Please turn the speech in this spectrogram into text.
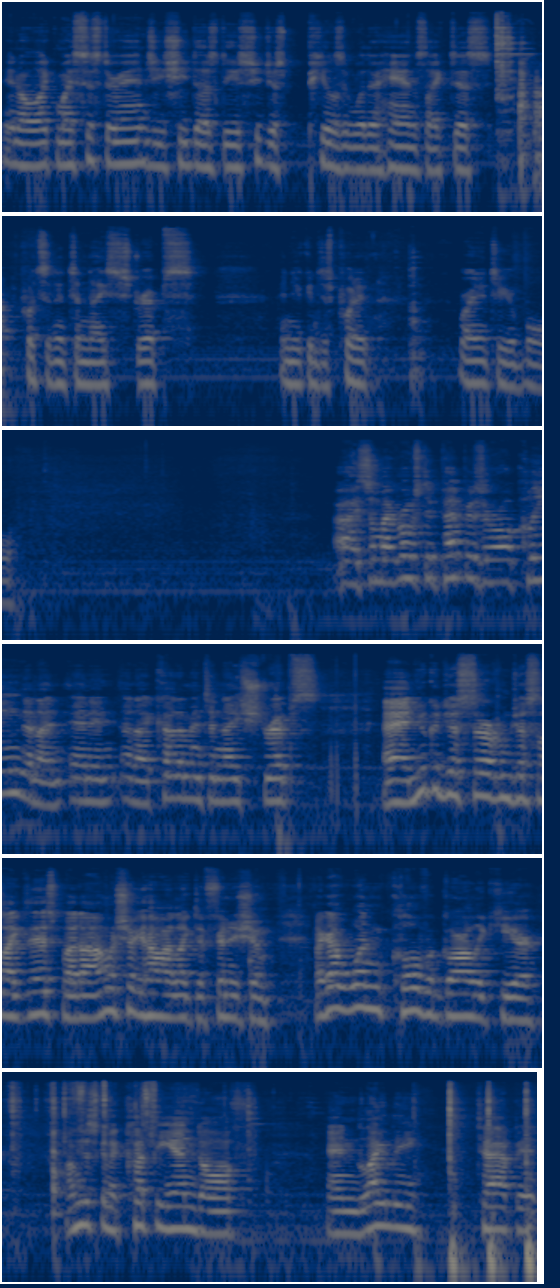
you know, like my sister Angie, she does these. She just peels it with her hands like this, puts it into nice strips, and you can just put it right into your bowl. Alright, so my roasted peppers are all cleaned and I, and, in, and I cut them into nice strips. And you could just serve them just like this, but uh, I'm going to show you how I like to finish them. I got one clove of garlic here. I'm just going to cut the end off and lightly tap it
